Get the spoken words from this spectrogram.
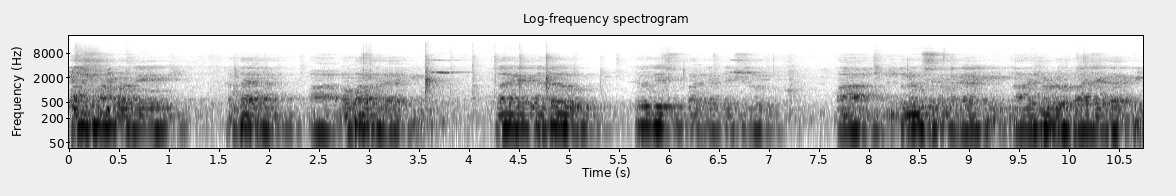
మనసున్నటువంటి పెద్ద మా గోపాలన్న గారికి అలాగే పెద్దలు తెలుగుదేశం పార్టీ అధ్యక్షులు మా పుల్లం శివన్న గారికి నా మిత్రుడు రాజా గారికి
